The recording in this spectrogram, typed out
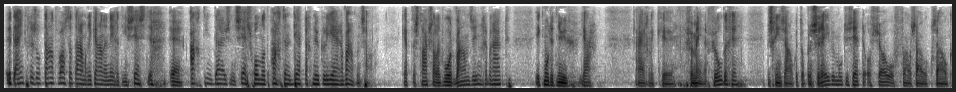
Het eindresultaat was dat de Amerikanen in 1960 eh, 18.638 nucleaire wapens hadden. Ik heb er straks al het woord waanzin gebruikt. Ik moet het nu, ja, eigenlijk eh, vermenigvuldigen. Misschien zou ik het op een schreven moeten zetten of zo. Of zou ik, zou ik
